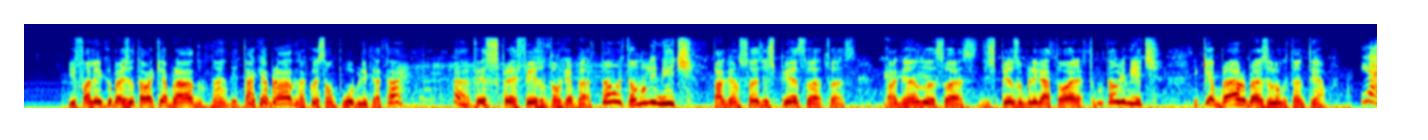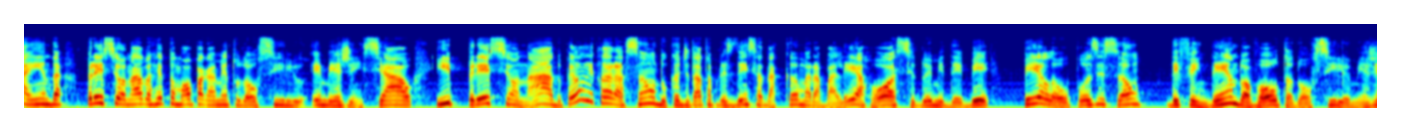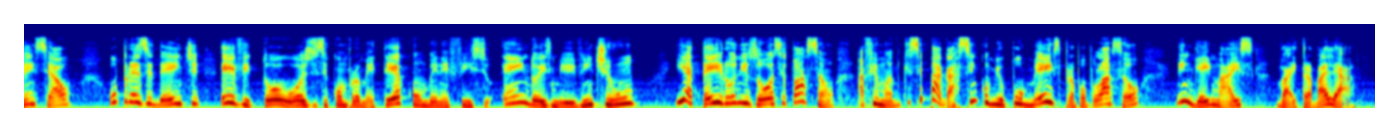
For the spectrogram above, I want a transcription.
E falei que o Brasil estava quebrado, né? E está quebrado na questão pública, tá? Ah, vê se os prefeitos não estão quebrados. Então, estão no limite, pagando suas despesas, suas, pagando as suas despesas obrigatórias. Estamos no limite. E quebraram o Brasil ao longo de tanto tempo e ainda pressionado a retomar o pagamento do auxílio emergencial e pressionado pela declaração do candidato à presidência da Câmara, Baleia Rossi, do MDB, pela oposição, defendendo a volta do auxílio emergencial, o presidente evitou hoje se comprometer com o benefício em 2021 e até ironizou a situação, afirmando que se pagar 5 mil por mês para a população, ninguém mais vai trabalhar.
